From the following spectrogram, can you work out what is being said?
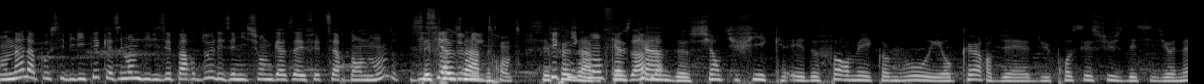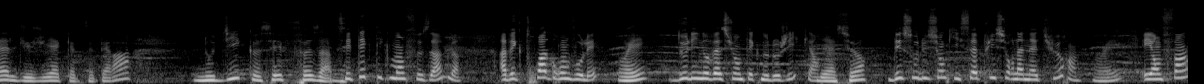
On a la possibilité quasiment de diviser par deux les émissions de gaz à effet de serre dans le monde d'ici à 2030. C'est Techniquement faisable. Quelqu'un de scientifique et de formé comme vous et au cœur du processus décisionnel du GIEC, etc., nous dit que c'est faisable. C'est techniquement faisable avec trois grands volets. Oui. De l'innovation technologique. Bien sûr. Des solutions qui s'appuient sur la nature. Oui. Et enfin,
